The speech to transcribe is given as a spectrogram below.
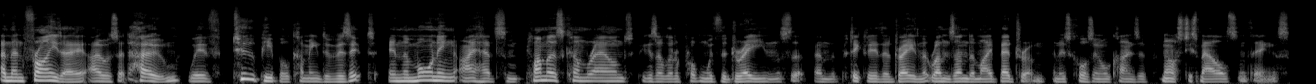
And then Friday, I was at home with two people coming to visit. In the morning, I had some plumbers come round because I've got a problem with the drains, and particularly the drain that runs under my bedroom and is causing all kinds of nasty smells and things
